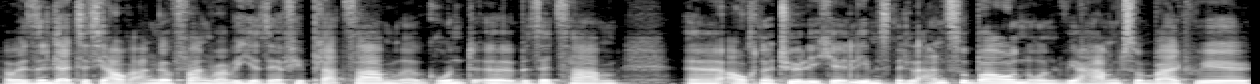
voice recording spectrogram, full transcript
Aber wir sind letztes Jahr auch angefangen, weil wir hier sehr viel Platz haben, äh, Grundbesitz haben, äh, auch natürliche Lebensmittel anzubauen. Und wir haben zum Beispiel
